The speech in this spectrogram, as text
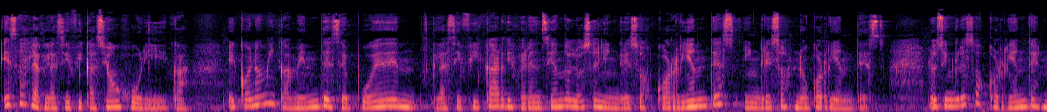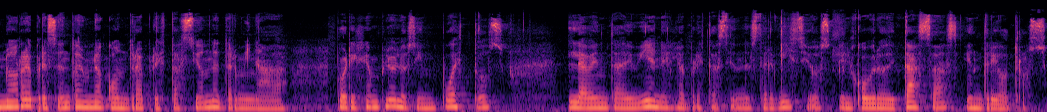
Esa es la clasificación jurídica. Económicamente se pueden clasificar diferenciándolos en ingresos corrientes e ingresos no corrientes. Los ingresos corrientes no representan una contraprestación determinada. Por ejemplo, los impuestos la venta de bienes, la prestación de servicios, el cobro de tasas, entre otros.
